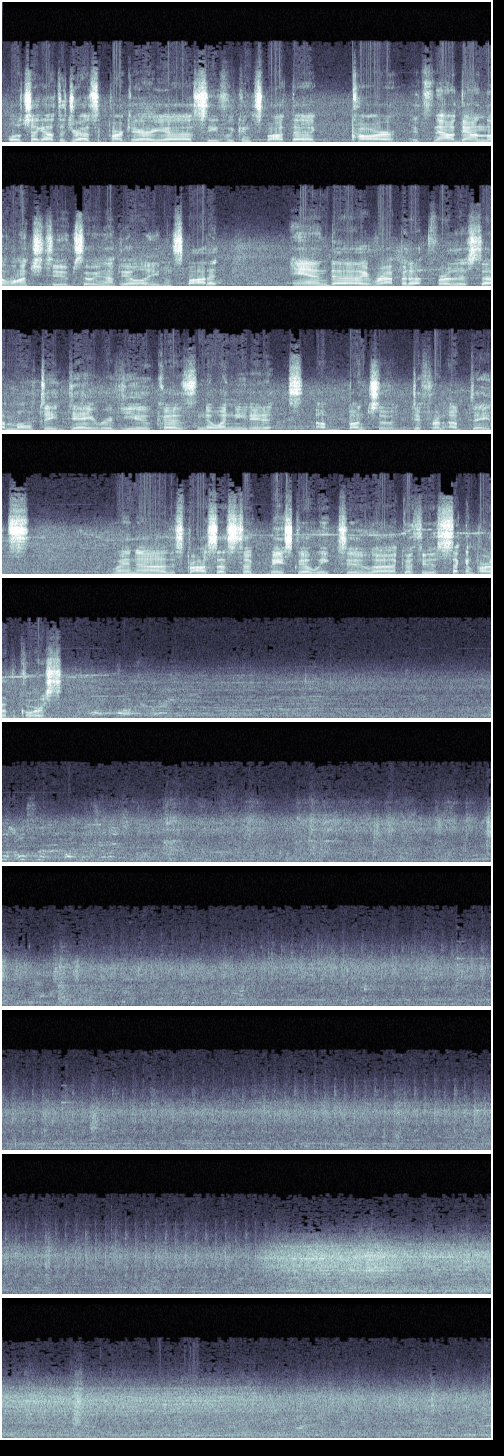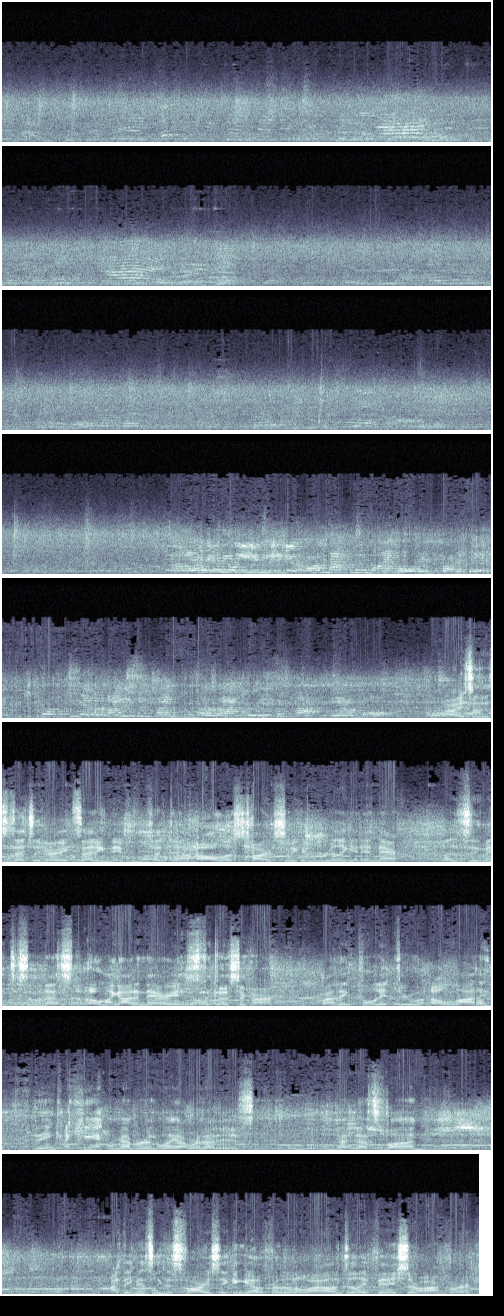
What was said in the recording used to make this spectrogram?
we'll check out the Jurassic Park area, see if we can spot that car. It's now down the launch tube, so we won't be able to even spot it. And uh, wrap it up for this uh, multi-day review because no one needed a bunch of different updates when uh, this process took basically a week to uh, go through the second part of the course. Everybody you can get on that blue line or in front of it, work together nice and tight because our raptor is a pack animal. All right, so this is actually very exciting. They've put down all those tarps so we can really get in there. Let's zoom into some of that stuff. Oh my God, and there is the coaster car. Wow, they pulled it through a lot, I think. I can't remember in the layout where that is. That, that's fun. I think that's like as far as they can go for a little while until they finish their rock work.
